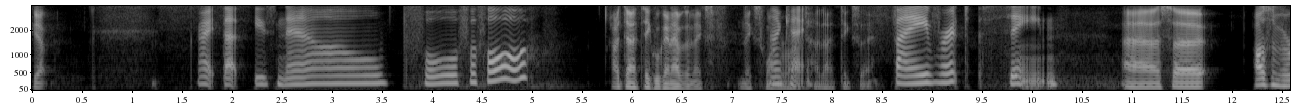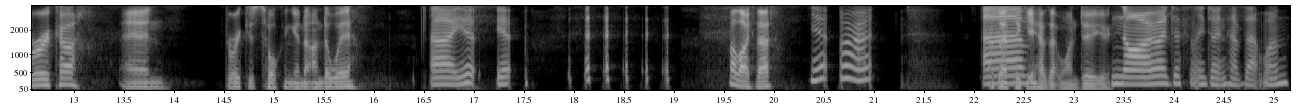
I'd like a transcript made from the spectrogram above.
Yep. Great. That is now four for four. I don't think we're going to have the next next one Okay. right. I don't think so. Favorite scene. Uh, so Oz and Veruca, and Veruca's talking in underwear. Uh, yep, yep, I like that. yep. All right. I don't think you Um, have that one, do you? No, I definitely don't have that one.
